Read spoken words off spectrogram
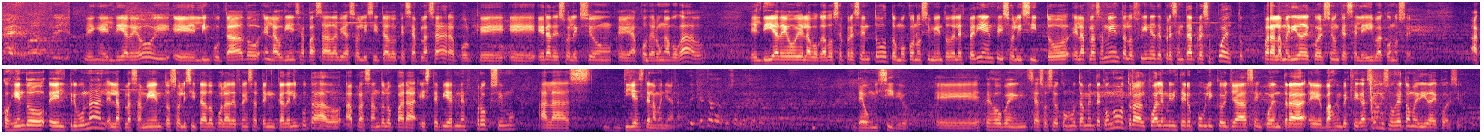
Meses para subir. En el día de hoy, el imputado en la audiencia pasada había solicitado que se aplazara porque eh, era de su elección eh, apoderar un abogado. El día de hoy el abogado se presentó, tomó conocimiento del expediente y solicitó el aplazamiento a los fines de presentar presupuesto para la medida de coerción que se le iba a conocer. Acogiendo el tribunal el aplazamiento solicitado por la defensa técnica del imputado, aplazándolo para este viernes próximo a las 10 de la mañana ¿De qué están acusando a este joven? de homicidio. Eh, este joven se asoció conjuntamente con otro, al cual el Ministerio Público ya se encuentra eh, bajo investigación y sujeto a medida de coerción.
